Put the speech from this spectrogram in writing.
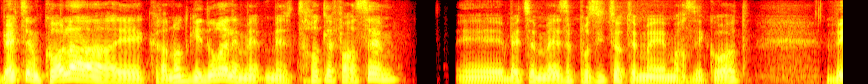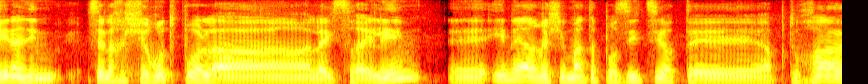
בעצם כל הקרנות גידור האלה צריכות לפרסם בעצם איזה פוזיציות הן אה, מחזיקות. והנה אני עושה לך שירות פה ל- לישראלים, אה, הנה הרשימת הפוזיציות אה, הפתוחה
